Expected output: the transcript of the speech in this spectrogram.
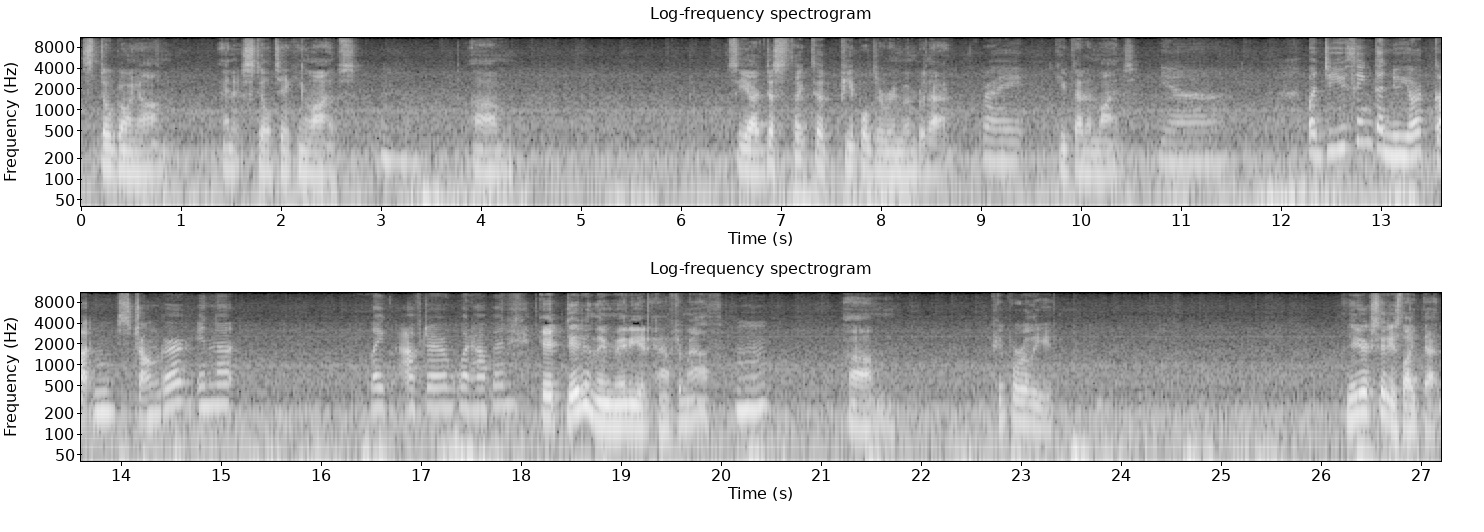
still going on and it's still taking lives. Mm-hmm. Um, so yeah, just like to people to remember that. Right. Keep that in mind. Yeah. But do you think that New York gotten stronger in that? Like after what happened? It did in the immediate aftermath. Mm-hmm. um, people really New York City is like that.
